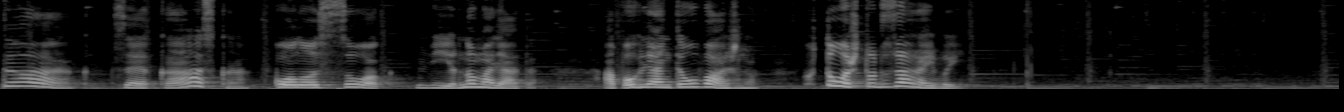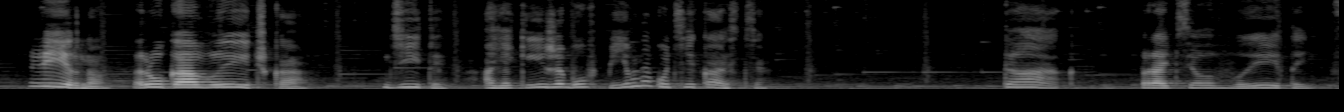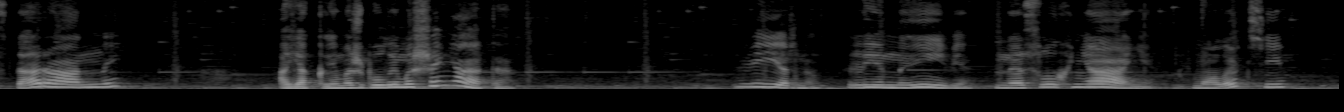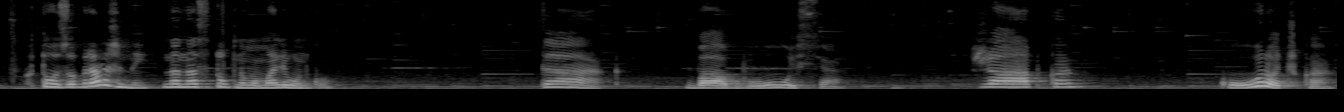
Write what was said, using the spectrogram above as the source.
Так, це казка колосок. Вірно, малята. А погляньте уважно, хто ж тут зайвий? Вірно, рукавичка. Діти, а який же був півник у цій казці? Так, працьовитий, старанний. А якими ж були мишенята? Вірно, ліниві, неслухняні. Молодці. Хто зображений на наступному малюнку? Так, бабуся, жабка, курочка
